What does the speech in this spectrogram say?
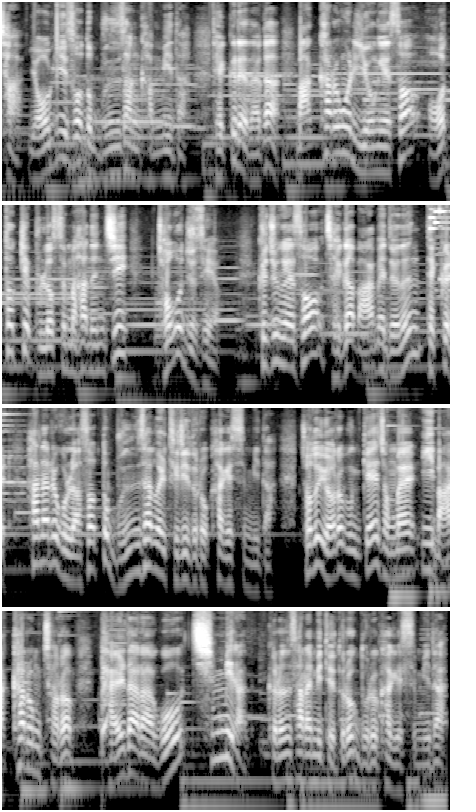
자 여기서도 문상 갑니다 댓글에다가 마카롱을 이용해서 어떻게 불렀으면 하는지 적어주세요. 그 중에서 제가 마음에 드는 댓글 하나를 골라서 또 문상을 드리도록 하겠습니다. 저도 여러분께 정말 이 마카롱처럼 달달하고 친밀한 그런 사람이 되도록 노력하겠습니다.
